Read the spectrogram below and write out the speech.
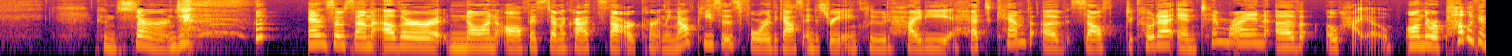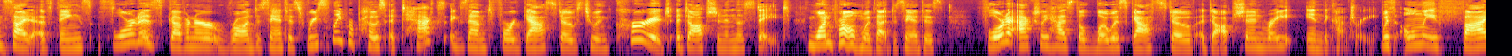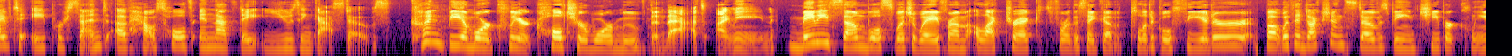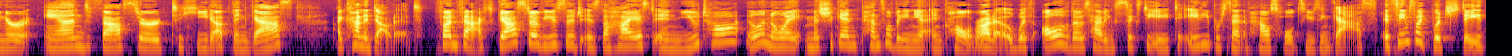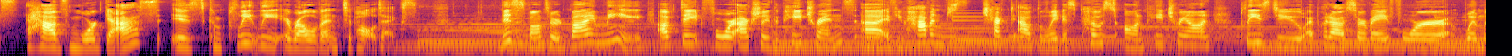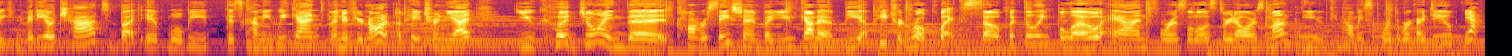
concerned. And so, some other non office Democrats that are currently mouthpieces for the gas industry include Heidi Heitkamp of South Dakota and Tim Ryan of Ohio. On the Republican side of things, Florida's Governor Ron DeSantis recently proposed a tax exempt for gas stoves to encourage adoption in the state. One problem with that, DeSantis Florida actually has the lowest gas stove adoption rate in the country, with only 5 to 8% of households in that state using gas stoves. Couldn't be a more clear culture war move than that. I mean, maybe some will switch away from electric for the sake of political theater, but with induction stoves being cheaper, cleaner, and faster to heat up than gas, I kind of doubt it. Fun fact gas stove usage is the highest in Utah, Illinois, Michigan, Pennsylvania, and Colorado, with all of those having 68 to 80% of households using gas. It seems like which states have more gas is completely irrelevant to politics. This is sponsored by me. Update for actually the patrons. Uh, if you haven't checked out the latest post on Patreon, please do. I put out a survey for when we can video chat, but it will be this coming weekend. And if you're not a patron yet, you could join the conversation, but you gotta be a patron real quick. So click the link below, and for as little as $3 a month, you can help me support the work I do. Yeah,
